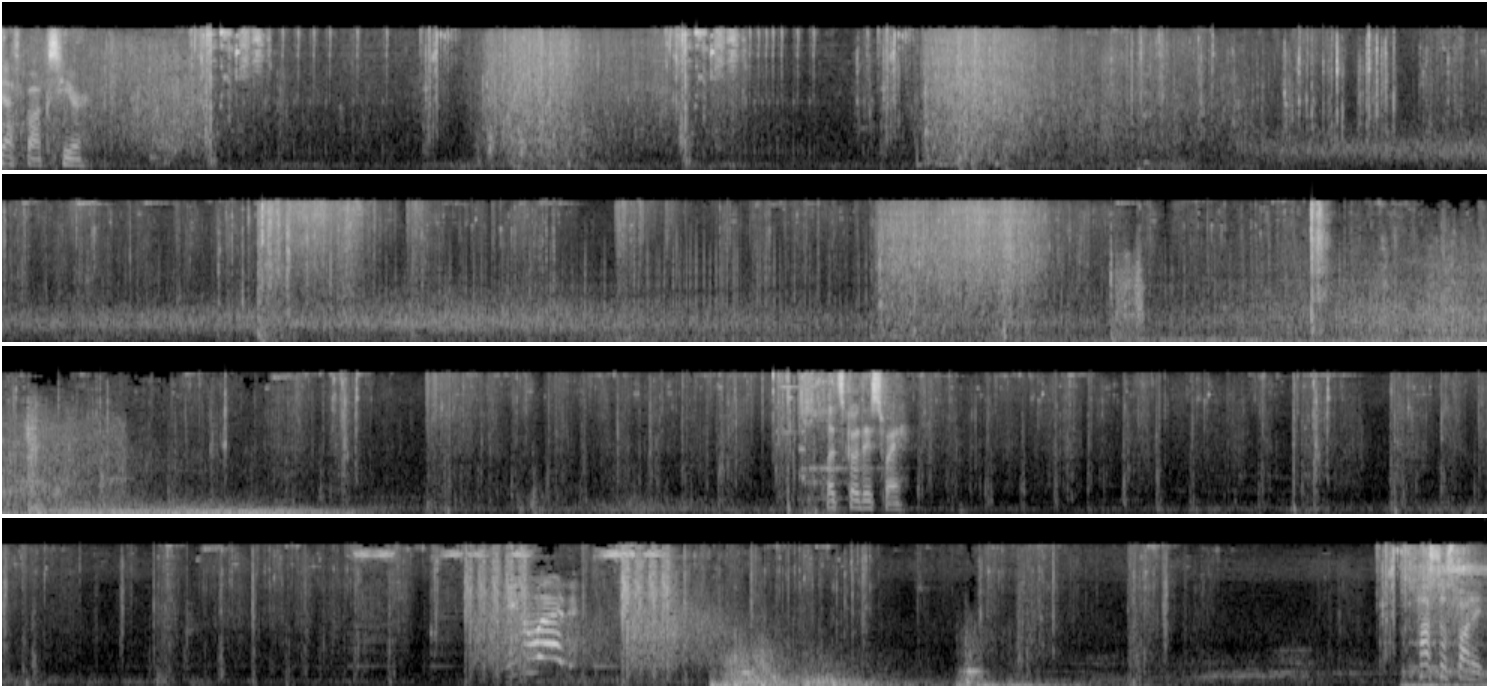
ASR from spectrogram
Death box here. Let's go this way. Need lead! Hostile spotted.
